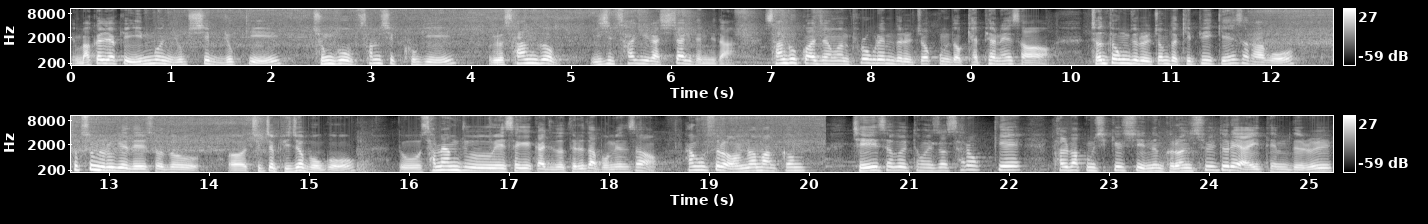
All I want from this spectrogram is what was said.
막걸리 학교 입문 66기, 중급 39기, 그리고 상급 24기가 시작이 됩니다. 상급 과정은 프로그램들을 조금 더 개편해서 전통주를 좀 더 깊이 있게 해석하고 특수 누룩에 대해서도 어, 직접 빚어보고 또 삼양주의 세계까지도 들여다보면서 한국 술을 얼마만큼 재해석을 통해서 새롭게 탈바꿈 시킬 수 있는 그런 술들의 아이템들을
